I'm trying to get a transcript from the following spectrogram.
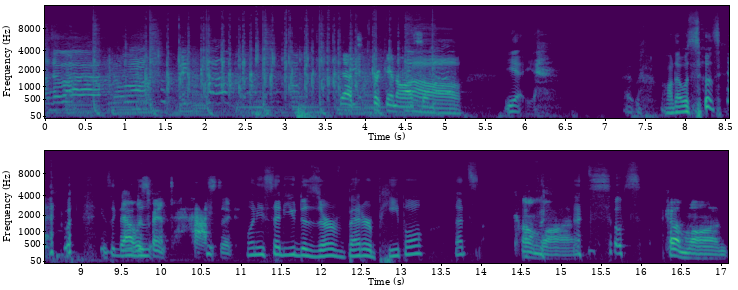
ஆண்டவா That's freaking awesome. Oh, yeah. Oh, that was so sad. He's like, That "You was des- fantastic. when he said you deserve better people. That's Come on. that's so sad. Come on.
